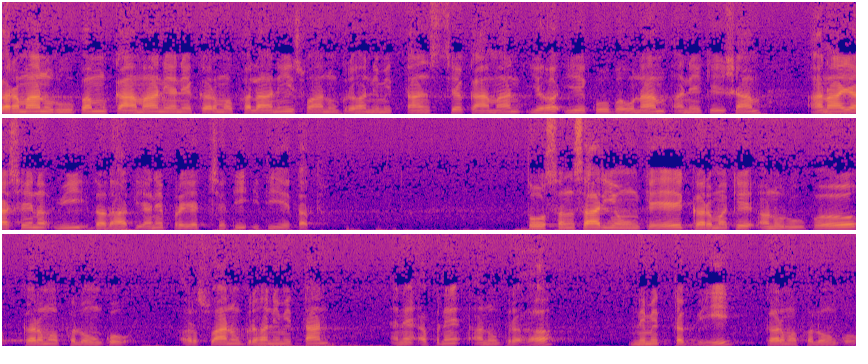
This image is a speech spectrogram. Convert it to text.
कर्मानुरूपम कामान यानी कर्म फलानी स्वानुग्रह निमित्तांश कामान यह एको बहुनाम अनेकेशम अनायासेन वि दधाति यानी प्रयच्छति इति एतत्। तो संसारियों के कर्म के अनुरूप कर्म फलों को और स्वानुग्रह निमित्तान यानी अपने अनुग्रह निमित्तक भी कर्म फलों को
